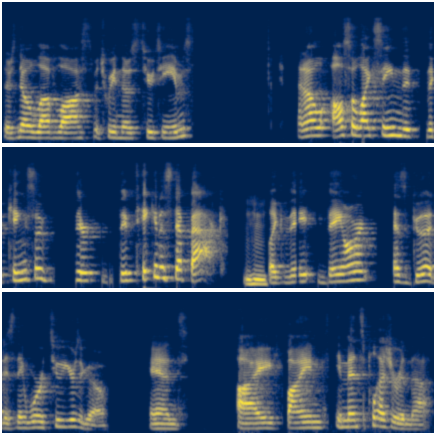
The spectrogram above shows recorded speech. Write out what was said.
There's no love lost between those two teams, and I also like seeing that the Kings have they're they've taken a step back. hmm Like they they aren't as good as they were two years ago, and I find immense pleasure in that.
